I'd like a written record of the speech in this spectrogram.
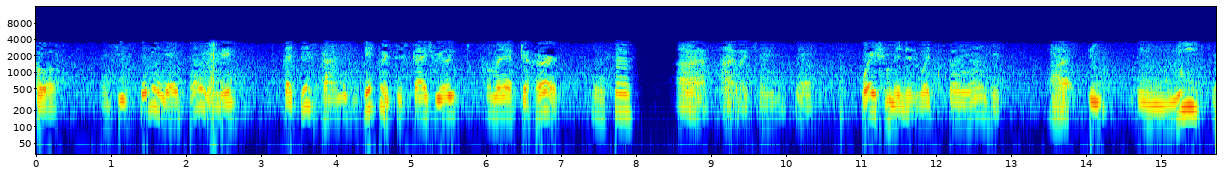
call. And she's sitting there telling me that this time it's different. This guy's really coming after her. Mm-hmm. Uh, I would say, you know, wait a minute, what's going on here? Uh, the, the need to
